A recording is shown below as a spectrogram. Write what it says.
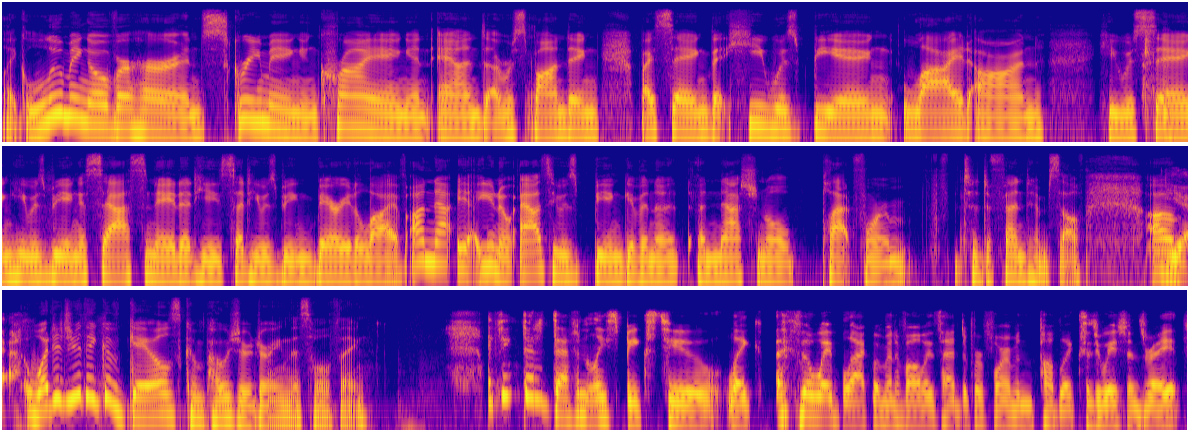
like looming over her and screaming and crying and, and uh, responding by saying that he was being lied on he was saying he was being assassinated. He said he was being buried alive. On you know, as he was being given a, a national platform to defend himself. Um, yeah. What did you think of Gayle's composure during this whole thing? I think that it definitely speaks to like the way black women have always had to perform in public situations, right?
